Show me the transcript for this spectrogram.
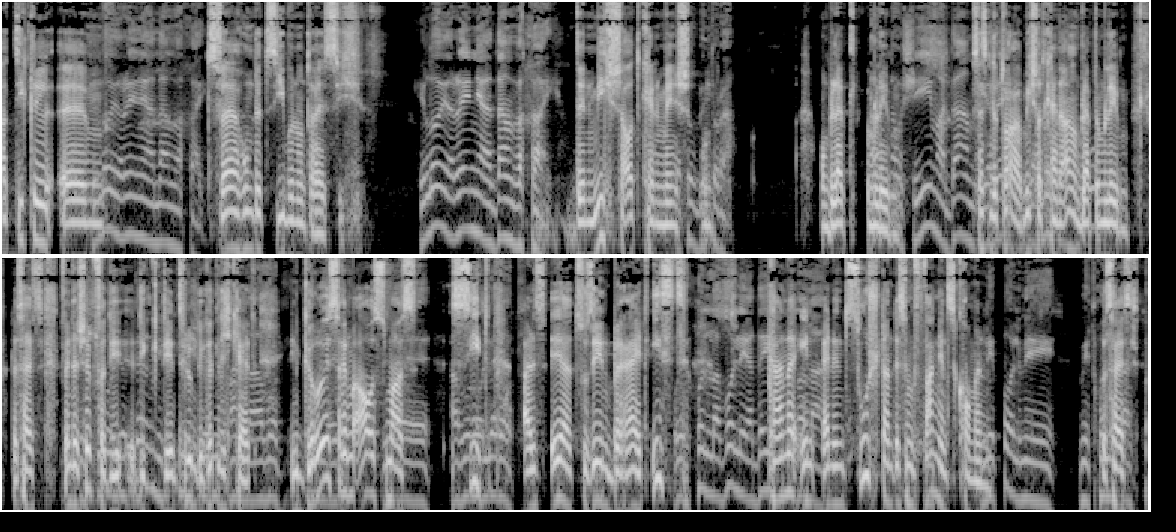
Artikel ähm, 237. Denn mich schaut kein Mensch und, und bleibt am Leben. Das heißt in der Torah, mich schaut keiner an und bleibt am Leben. Das heißt, wenn der Schöpfer die, die, die Enthüllung der Göttlichkeit in größerem Ausmaß sieht, als er zu sehen bereit ist, kann er in einen Zustand des Empfangens kommen. Das heißt,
